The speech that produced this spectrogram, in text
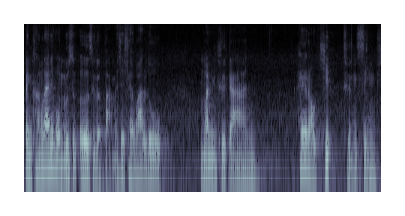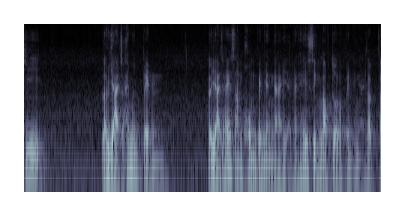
เป็นครั้งแรกที่ผมรู้สึกเออศิลปะไม่ใช่แค่วาดรูป มันคือการให้เราคิดถึงสิ่งที่เราอยากจะให้มันเป็น เราอยากจะให้สังคมเป็นยังไง อยากจะให้สิ่งรอบตัวเราเป็นยังไง เราเร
